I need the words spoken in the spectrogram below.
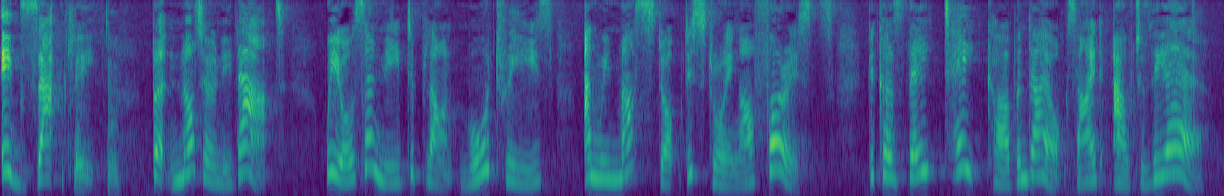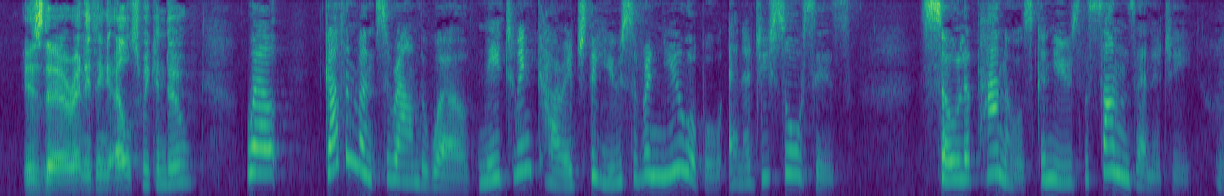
Exactly. Hmm. But not only that, we also need to plant more trees and we must stop destroying our forests because they take carbon dioxide out of the air. Is there anything else we can do? Well, governments around the world need to encourage the use of renewable energy sources. Solar panels can use the sun's energy. Hmm.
